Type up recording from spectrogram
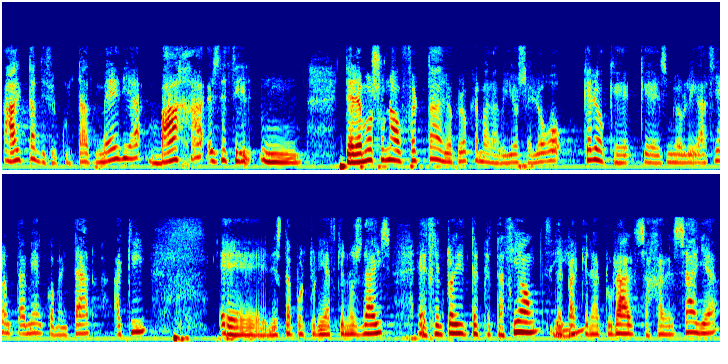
alta, dificultad media, baja, es decir, mm, tenemos una oferta yo creo que maravillosa. Y luego creo que, que es mi obligación también comentar aquí, eh, en esta oportunidad que nos dais, el centro de interpretación Sí. del Parque Natural Saja del Saya,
